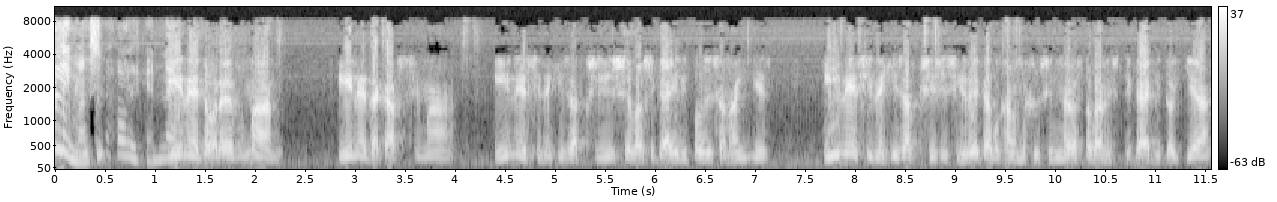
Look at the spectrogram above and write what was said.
όλοι μας. Ναι. Είναι το ρεύμα, είναι τα καύσιμα, είναι συνεχείς αυξήσεις σε βασικά είδη πρώτης ανάγκης, είναι συνεχείς αυξήσεις οι 10 που είχαμε μέχρι σήμερα στα δανειστικά επιτόκια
